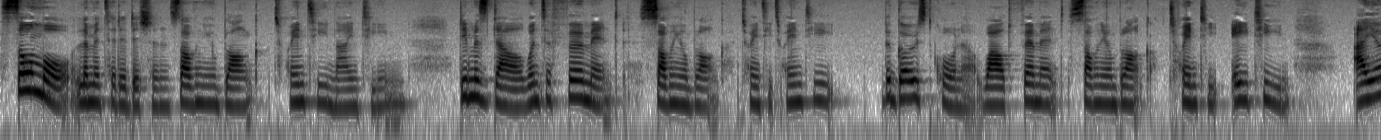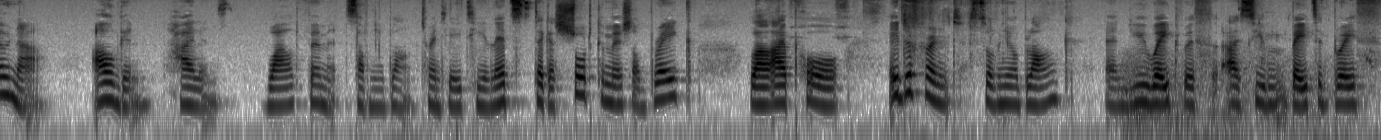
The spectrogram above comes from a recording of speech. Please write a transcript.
Cilmor Limited Edition Sauvignon Blanc 2019. Diemersdal Winter Ferment Sauvignon Blanc 2020. The Ghost Corner Wild Ferment Sauvignon Blanc 2018. Iona Elgin Highlands Wild Ferment Sauvignon Blanc 2018. Let's take a short commercial break while I pour a different Sauvignon Blanc and you wait with, I assume, bated breath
